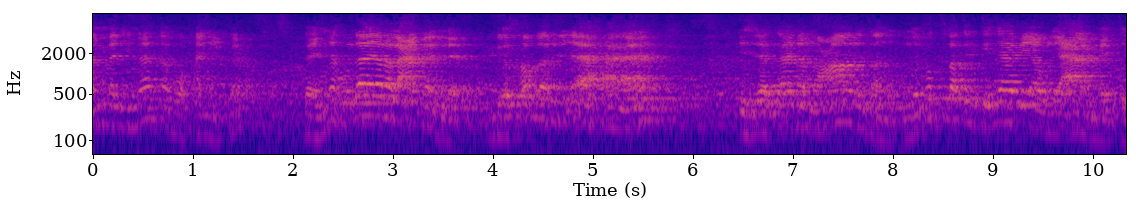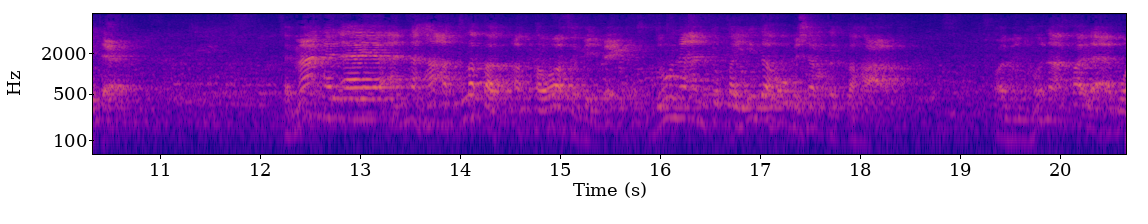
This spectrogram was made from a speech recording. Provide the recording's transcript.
أما الإمام أبو حنيفة فإنه لا يرى العمل بخبر الآحاد إذا كان معارضا لمطلق الكتاب أو لعام الكتاب. فمعنى الآية أنها أطلقت الطواف بالبيت دون أن تقيده بشرط الطهارة. ومن هنا قال أبو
